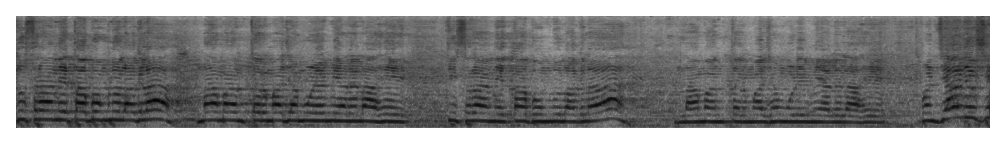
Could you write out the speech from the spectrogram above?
दुसरा नेता बोंबलू लागला नामांतर माझ्यामुळे मिळालेलं आहे. तिसरा नेता बोंबलू लागला नामांतर माझ्यामुळे मिळालेलं आहे. पण ज्या दिवशी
